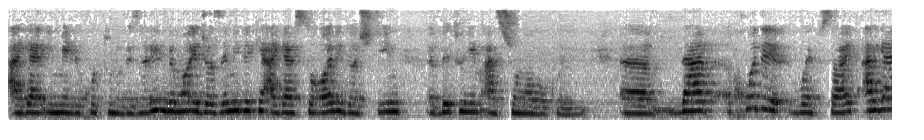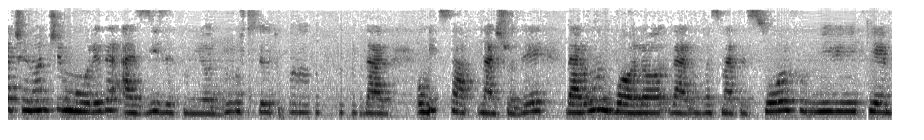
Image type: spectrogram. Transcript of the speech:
اگر ایمیل خودتون رو بذارین به ما اجازه میده که اگر سوالی داشتین بتونیم از شما بکنیم. در خود وبسایت اگر چنانچه مورد عزیزتون یا دوستتون در امید ثبت نشده در اون بالا در اون قسمت سرخ می‌بینید که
